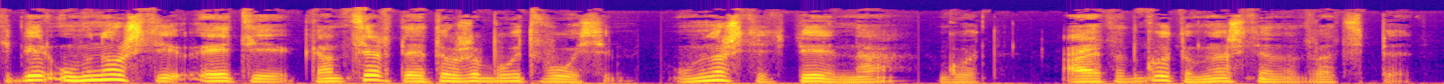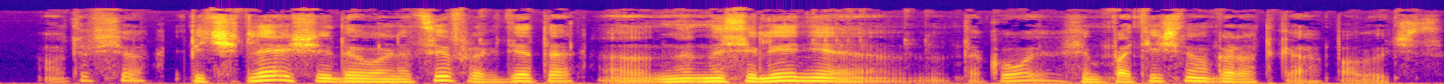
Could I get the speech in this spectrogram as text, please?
Теперь умножьте эти концерты, это уже будет 8. Умножьте теперь на год. А этот год умножьте на 25. Вот и все. Впечатляющая довольно цифра, где-то э, на- население такого симпатичного городка получится.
